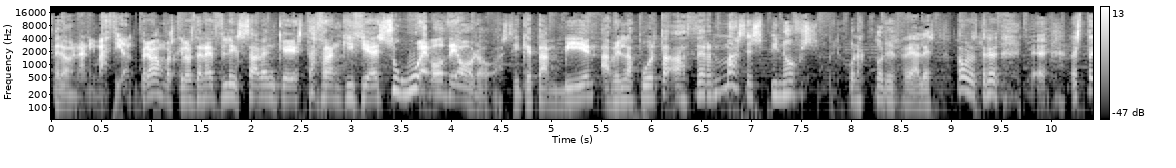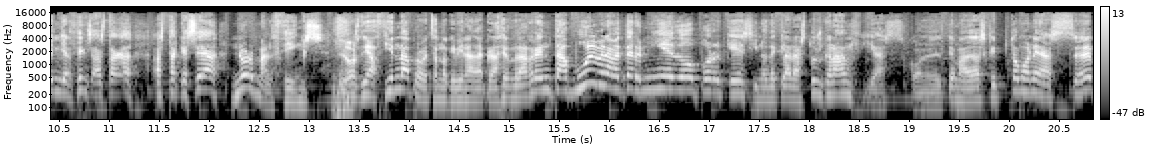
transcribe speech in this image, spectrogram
pero en animación. Pero vamos, que los de Netflix saben que esta franquicia es su huevo de oro, así que también abren la puerta a hacer más spin-offs con actores reales. Vamos a tener eh, Stranger Things hasta, hasta que sea Normal Things. Los de Hacienda, aprovechando que viene la declaración de la renta, vuelven a meter miedo porque si no declaras tus ganancias con el tema de las criptomonedas, eh,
